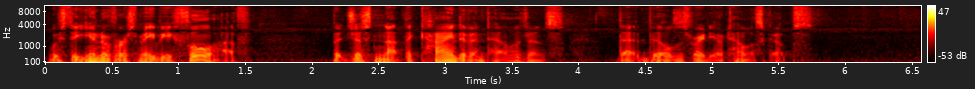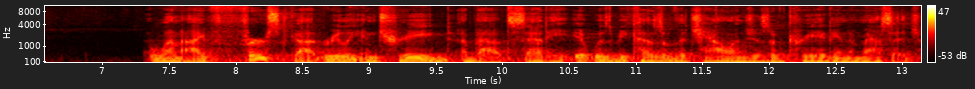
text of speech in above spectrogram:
which the universe may be full of, but just not the kind of intelligence that builds radio telescopes. When I first got really intrigued about SETI, it was because of the challenges of creating a message.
